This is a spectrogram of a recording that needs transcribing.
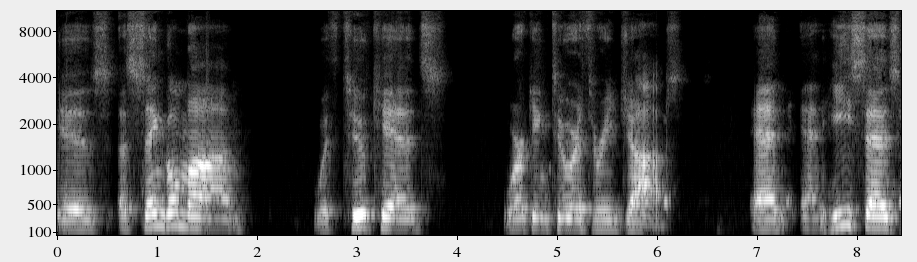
is a single mom with two kids working two or three jobs. And, and he says,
